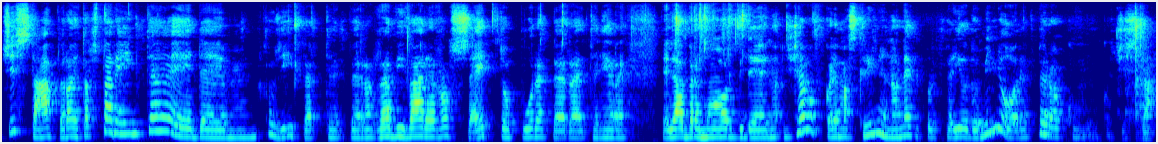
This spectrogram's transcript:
ci sta però è trasparente ed è mm, così per, per ravvivare il rossetto oppure per tenere le labbra morbide diciamo che con le mascherine non è proprio il periodo migliore però comunque ci sta.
